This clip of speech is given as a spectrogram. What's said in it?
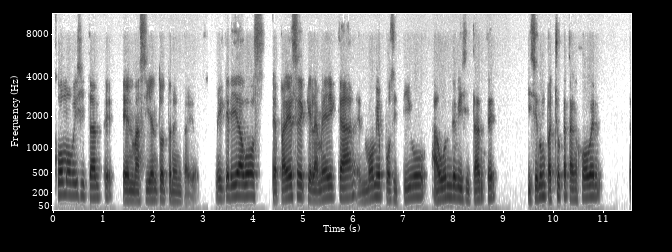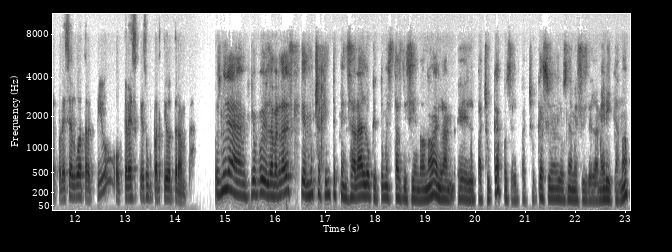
como visitante en más 132. Mi querida voz, ¿te parece que el América en momio positivo aún de visitante y siendo un Pachuca tan joven, ¿te parece algo atractivo o crees que es un partido trampa? Pues mira, yo, la verdad es que mucha gente pensará lo que tú me estás diciendo, ¿no? El, el Pachuca, pues el Pachuca es uno de los némesis del América, ¿no?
